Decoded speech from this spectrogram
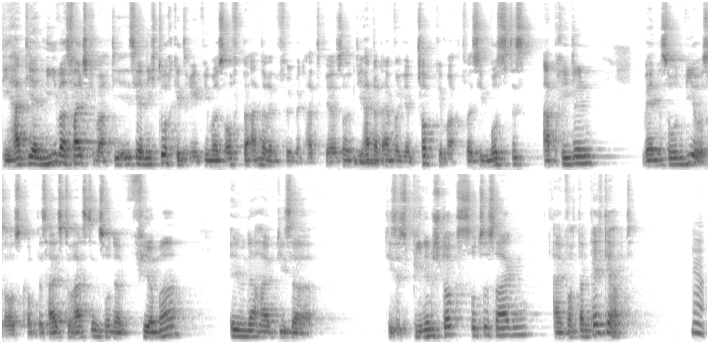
die hat ja nie was falsch gemacht. Die ist ja nicht durchgedreht, wie man es oft bei anderen Filmen hat, gell? sondern die hat halt einfach ihren Job gemacht, weil sie muss das abriegeln, wenn so ein Virus rauskommt. Das heißt, du hast in so einer Firma innerhalb dieser dieses Bienenstocks sozusagen einfach dann Pech gehabt. Ja.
